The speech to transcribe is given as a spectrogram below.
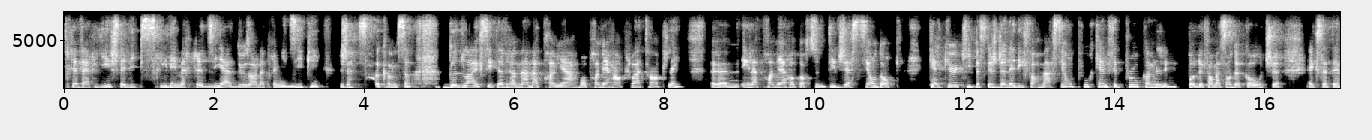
très varié, je fais l'épicerie les mercredis à 2 heures l'après-midi puis j'aime ça comme ça. Good Life c'était vraiment ma première mon premier emploi à temps plein. Euh, et la première opportunité de gestion. Donc, quelqu'un qui, parce que je donnais des formations pour CanFit Pro, comme les, formations de coach, etc.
